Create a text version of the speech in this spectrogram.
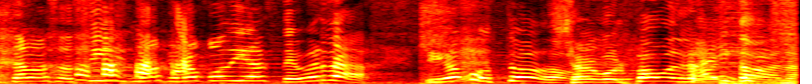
estabas así, no, que no podías, de verdad, digamos todo. Se agolpaba en la Ay, ventana.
